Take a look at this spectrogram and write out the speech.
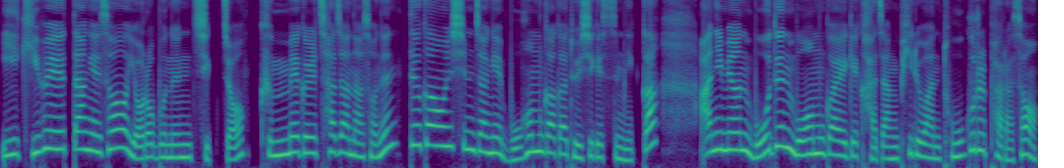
이 기회의 땅에서 여러분은 직접 금맥을 찾아 나서는 뜨거운 심장의 모험가가 되시겠습니까? 아니면 모든 모험가에게 가장 필요한 도구를 팔아서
